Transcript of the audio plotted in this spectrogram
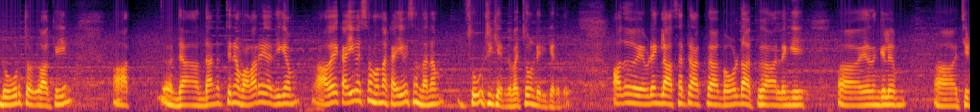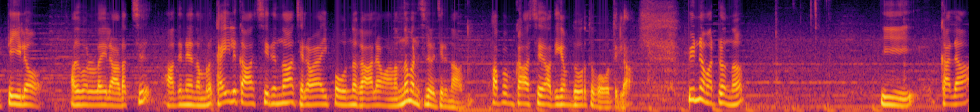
ദൂർത്തൊഴിവാക്കുകയും ധനത്തിന് വളരെയധികം അതായത് കൈവശം വന്ന കൈവശം ധനം സൂക്ഷിക്കരുത് വെച്ചുകൊണ്ടിരിക്കരുത്. അത് എവിടെയെങ്കിലും അസറ്റാക്കുക ഗോൾഡാക്കുക അല്ലെങ്കിൽ ഏതെങ്കിലും ചിട്ടിയിലോ അതുപോലുള്ളതിൽ അടച്ച് അതിനെ നമ്മൾ കയ്യിൽ കാശിരുന്ന ചിലവായി പോകുന്ന കാലമാണെന്ന് മനസ്സിൽ വെച്ചിരുന്നാൽ മതി. അപ്പം കാശ് അധികം ദൂർത്ത് പോകത്തില്ല. പിന്നെ മറ്റൊന്ന് ഈ കല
